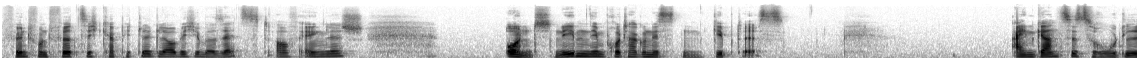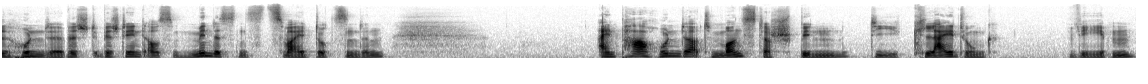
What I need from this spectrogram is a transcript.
45 Kapitel, glaube ich, übersetzt auf Englisch. Und neben dem Protagonisten gibt es ein ganzes Rudel Hunde, bestehend aus mindestens zwei Dutzenden, ein paar hundert Monsterspinnen, die Kleidung weben,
